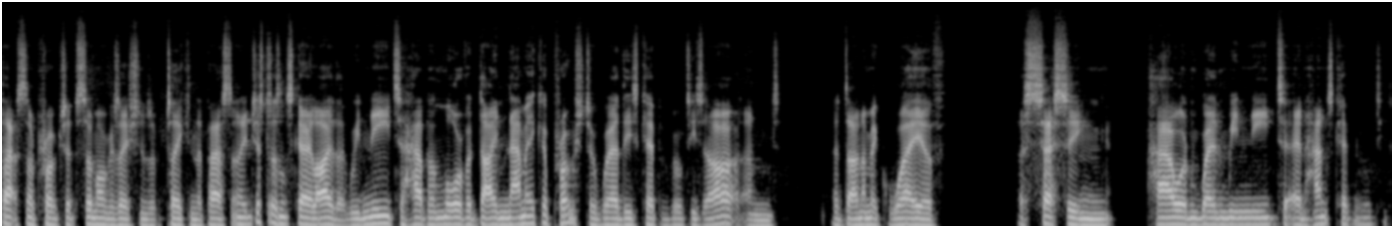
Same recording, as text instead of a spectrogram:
That's an approach that some organizations have taken in the past, and it just doesn't scale either. We need to have a more of a dynamic approach to where these capabilities are and a dynamic way of assessing how and when we need to enhance capabilities.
